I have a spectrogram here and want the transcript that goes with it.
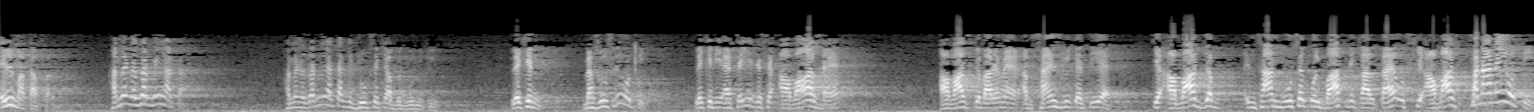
علم عطا فرما ہمیں نظر نہیں آتا۔ ہمیں نظر نہیں آتا کہ جھوٹ سے کیا بدبو نکلی۔ لیکن محسوس نہیں ہوتی۔ لیکن یہ ایسے ہی جیسے آواز ہے آواز کے بارے میں اب سائنس بھی کہتی ہے کہ آواز جب انسان منہ سے کوئی بات نکالتا ہے، اس کی آواز فنا نہیں ہوتی۔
